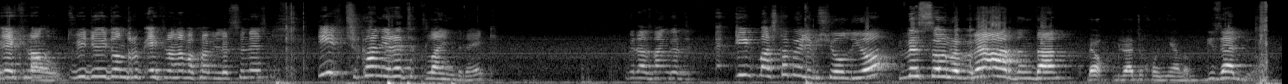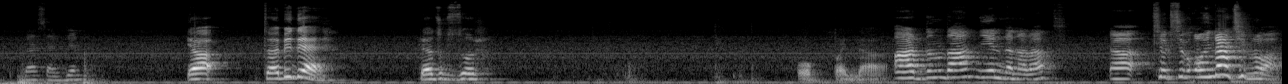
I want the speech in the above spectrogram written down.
ekran out. videoyu dondurup ekrana bakabilirsiniz. İlk çıkan yere tıklayın direkt. Birazdan göreceğiz. E, İlk başta böyle bir şey oluyor Ve sonra ve ardından Ya, birazcık oynayalım. güzel bir oyun. Ben sevdim. Ya tabi de birazcık zor. Hoppala. Ardından yeniden arat. Ya çık çık oyundan çık rahat.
